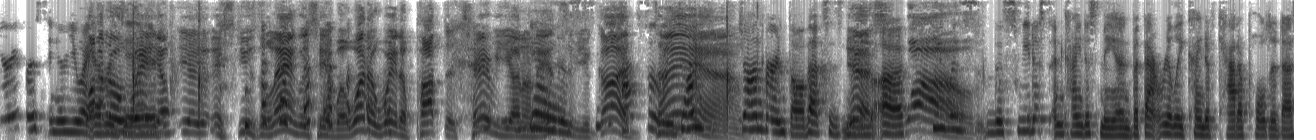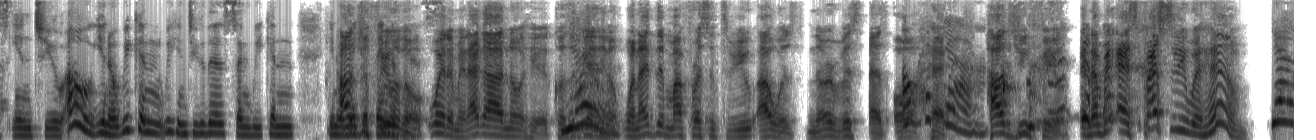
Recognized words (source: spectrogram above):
very first interview I ever did. Way, yo, yo, excuse the language here, but what a way to pop the cherry on yes, an interview. God absolutely. damn. John, Jon Bernthal, that's his name. Yes, uh, wow. He was the sweetest and kindest man, but that really kind of catapulted us into, oh, you know, we can we can do this and we can, you know, How'd make you a thing feel though? This. Wait a minute, I gotta know here because yeah. again, you know, when I did my first interview, I was nervous as all oh, heck. Yeah. How did you feel? and I mean, especially with him. Yeah,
